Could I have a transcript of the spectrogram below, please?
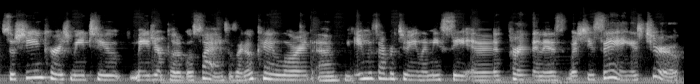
So she encouraged me to major in political science. I was like, okay, Lord, um, you gave me this opportunity. Let me see if person is what she's saying is true.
